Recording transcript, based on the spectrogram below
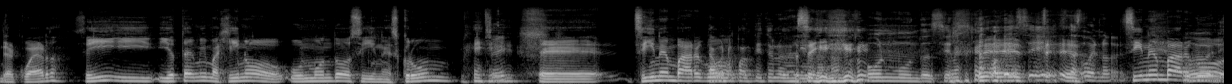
De acuerdo. Sí, y, y yo también me imagino un mundo sin Scrum. Eh, sin embargo. Está bueno para el título del libro, Sí. ¿no? Un mundo sin... Eh, Sí, este, está es- bueno. Sin embargo,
